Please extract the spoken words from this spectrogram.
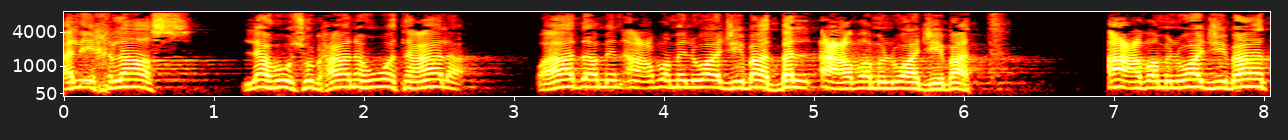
الإخلاص له سبحانه وتعالى. وهذا من أعظم الواجبات بل أعظم الواجبات. أعظم الواجبات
